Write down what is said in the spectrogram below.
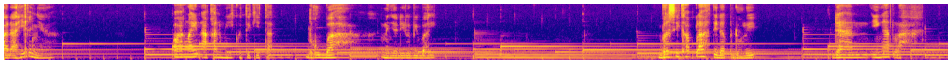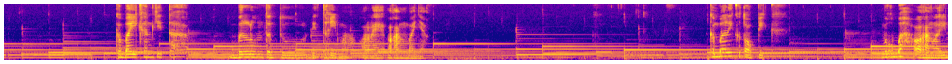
pada akhirnya orang lain akan mengikuti kita berubah menjadi lebih baik. Bersikaplah tidak peduli dan ingatlah kebaikan kita belum tentu diterima oleh orang banyak. Kembali ke topik merubah orang lain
